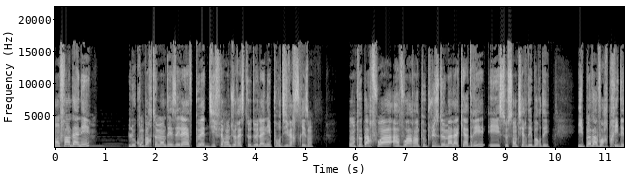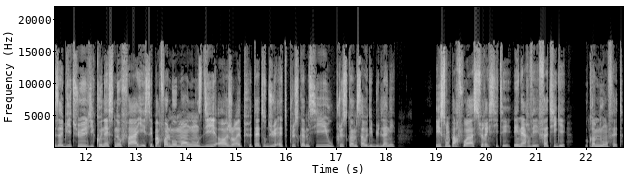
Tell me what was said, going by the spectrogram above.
En fin d'année, le comportement des élèves peut être différent du reste de l'année pour diverses raisons. On peut parfois avoir un peu plus de mal à cadrer et se sentir débordé. Ils peuvent avoir pris des habitudes, ils connaissent nos failles et c'est parfois le moment où on se dit oh, j'aurais peut-être dû être plus comme ci ou plus comme ça au début de l'année. Ils sont parfois surexcités, énervés, fatigués, comme nous en fait.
